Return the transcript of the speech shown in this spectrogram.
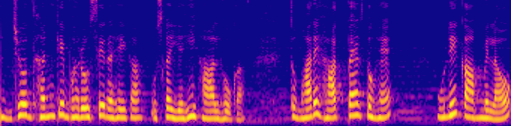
जो धन के भरोसे रहेगा, उसका यही हाल होगा। तुम्हारे हाथ पैर तो हैं, उन्हें काम में लाओ।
